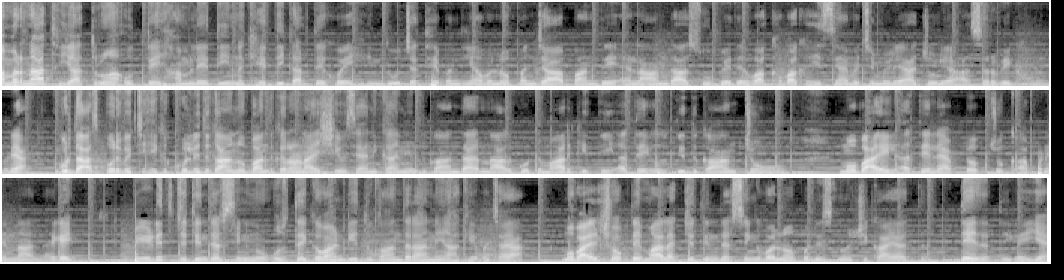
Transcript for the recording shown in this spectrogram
ਅਮਰਨਾਥ ਯਾਤਰੂਆਂ ਉੱਤੇ ਹਮਲੇ ਦੀ ਨਖੇਦੀ ਕਰਦੇ ਹੋਏ ਹਿੰਦੂ ਜਥੇਬੰਦੀਆਂ ਵੱਲੋਂ ਪੰਜਾਬ ਬੰਦ ਦੇ ਐਲਾਨ ਦਾ ਸੂਬੇ ਦੇ ਵੱਖ-ਵੱਖ ਹਿੱਸਿਆਂ ਵਿੱਚ ਮਿਲਿਆ ਜੁਲਿਆ ਅਸਰ ਵੇਖਣ ਨੂੰ ਮਿਲਿਆ। ਗੁਰਦਾਸਪੁਰ ਵਿੱਚ ਇੱਕ ਖੁੱਲੀ ਦੁਕਾਨ ਨੂੰ ਬੰਦ ਕਰਾਉਣ ਆਏ ਸ਼ਿਵ ਸੈਨਿਕਾਂ ਨੇ ਦੁਕਾਨਦਾਰ ਨਾਲ ਕੁੱਟਮਾਰ ਕੀਤੀ ਅਤੇ ਉਸ ਦੀ ਦੁਕਾਨ 'ਚੋਂ ਮੋਬਾਈਲ ਅਤੇ ਲੈਪਟਾਪ ਚੁੱਕ ਆਪਣੇ ਨਾਲ ਲੈ ਗਏ। ਪੀੜਿਤ ਜਤਿੰਦਰ ਸਿੰਘ ਨੂੰ ਉਸ ਦੇ ਗਵਾਂਢੀ ਦੁਕਾਨਦਾਰਾਂ ਨੇ ਆ ਕੇ ਬਚਾਇਆ। ਮੋਬਾਈਲ ਸ਼ਾਪ ਦੇ ਮਾਲਕ ਜਤਿੰਦਰ ਸਿੰਘ ਵੱਲੋਂ ਪੁਲਿਸ ਨੂੰ ਸ਼ਿਕਾਇਤ ਦੇ ਦਿੱਤੀ ਗਈ ਹੈ।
